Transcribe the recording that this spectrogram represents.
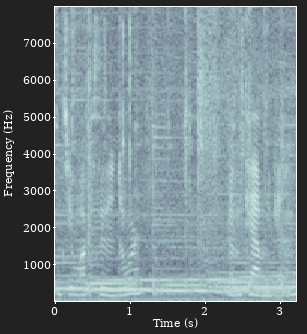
Once you walk through the door, you're in the cabin again.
